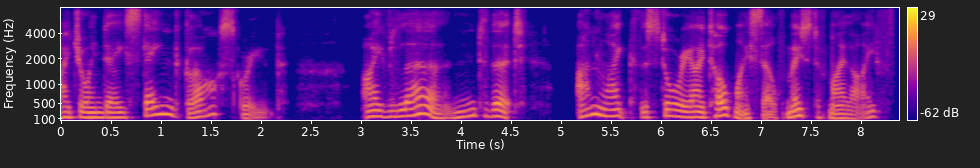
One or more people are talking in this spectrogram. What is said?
I joined a stained glass group. I've learned that, unlike the story I told myself most of my life,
